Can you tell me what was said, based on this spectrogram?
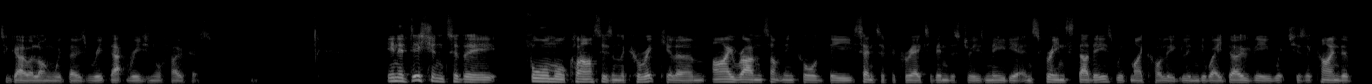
to go along with those re that regional focus. In addition to the formal classes and the curriculum, I run something called the Center for Creative Industries, Media and Screen Studies with my colleague Lindiwe Dovey, which is a kind of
